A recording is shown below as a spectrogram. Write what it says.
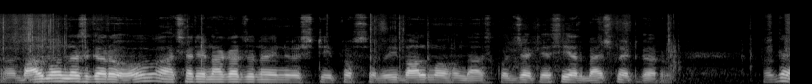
Uh, బాలమోహన్ దాస్ గారు Acharya Nagarjuna university professor V Balamohan Das కొజ్జా కేసీఆర్ బ్యాచ్మేట్ గారు okay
